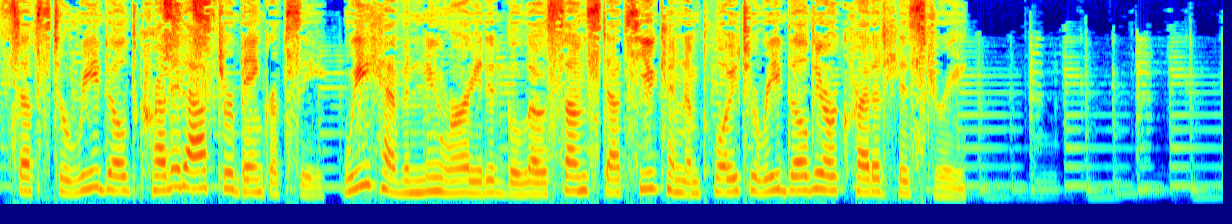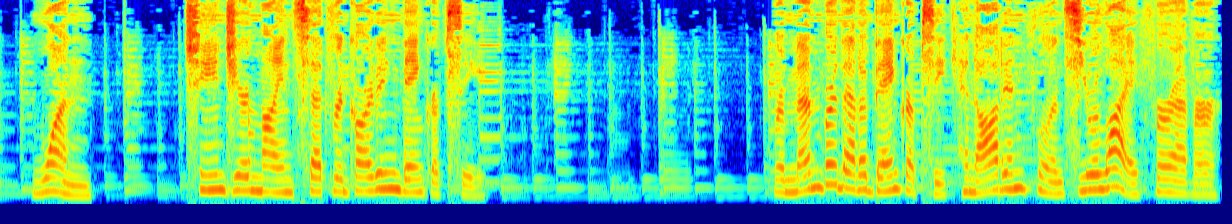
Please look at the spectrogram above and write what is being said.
Steps to rebuild credit after bankruptcy. We have enumerated below some steps you can employ to rebuild your credit history. 1. Change your mindset regarding bankruptcy. Remember that a bankruptcy cannot influence your life forever.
